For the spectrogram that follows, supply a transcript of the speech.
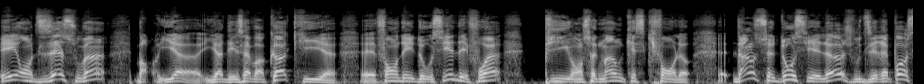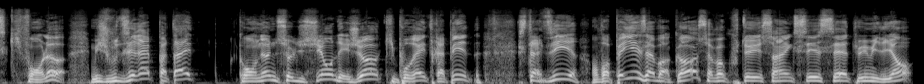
et on disait souvent, bon, il y a, il y a des avocats qui euh, font des dossiers des fois. Puis on se demande qu'est-ce qu'ils font là. Dans ce dossier-là, je vous dirais pas ce qu'ils font là, mais je vous dirais peut-être qu'on a une solution déjà qui pourrait être rapide. C'est-à-dire, on va payer les avocats, ça va coûter 5, 6, 7, 8 millions,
